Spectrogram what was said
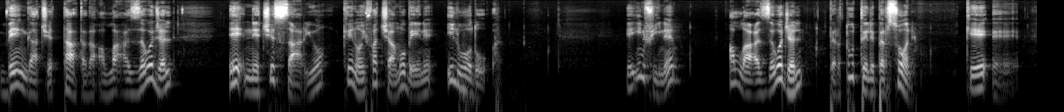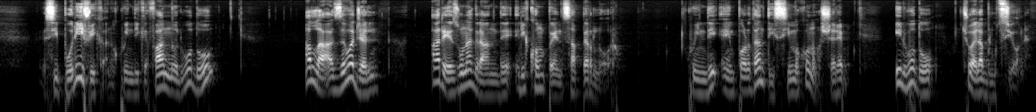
venga accettata da Allah Azza wa Jal è necessario che noi facciamo bene il wudu. E infine Allah Azza wa Jal per tutte le persone che eh, si purificano, quindi che fanno il wudu, Allah Azza wa Jal ha reso una grande ricompensa per loro. Quindi è importantissimo conoscere il wudu, cioè l'abluzione.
